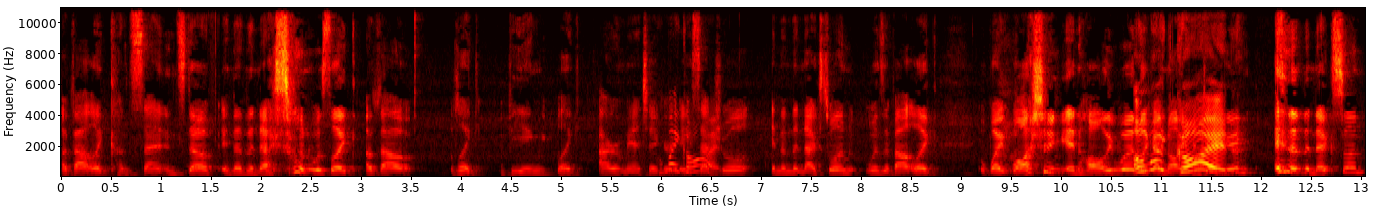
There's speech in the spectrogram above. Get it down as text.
about like consent and stuff, and then the next one was like about like being like aromantic oh or asexual, god. and then the next one was about like whitewashing in Hollywood. Oh like I'm not god. even joking. And then the next one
